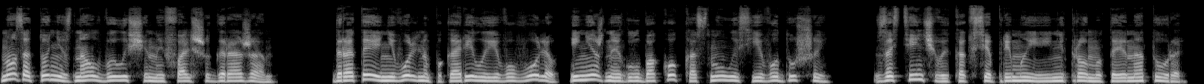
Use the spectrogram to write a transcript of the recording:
но зато не знал вылощенной фальши горожан. Доротея невольно покорила его волю и нежно и глубоко коснулась его души. Застенчивый, как все прямые и нетронутые натуры,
